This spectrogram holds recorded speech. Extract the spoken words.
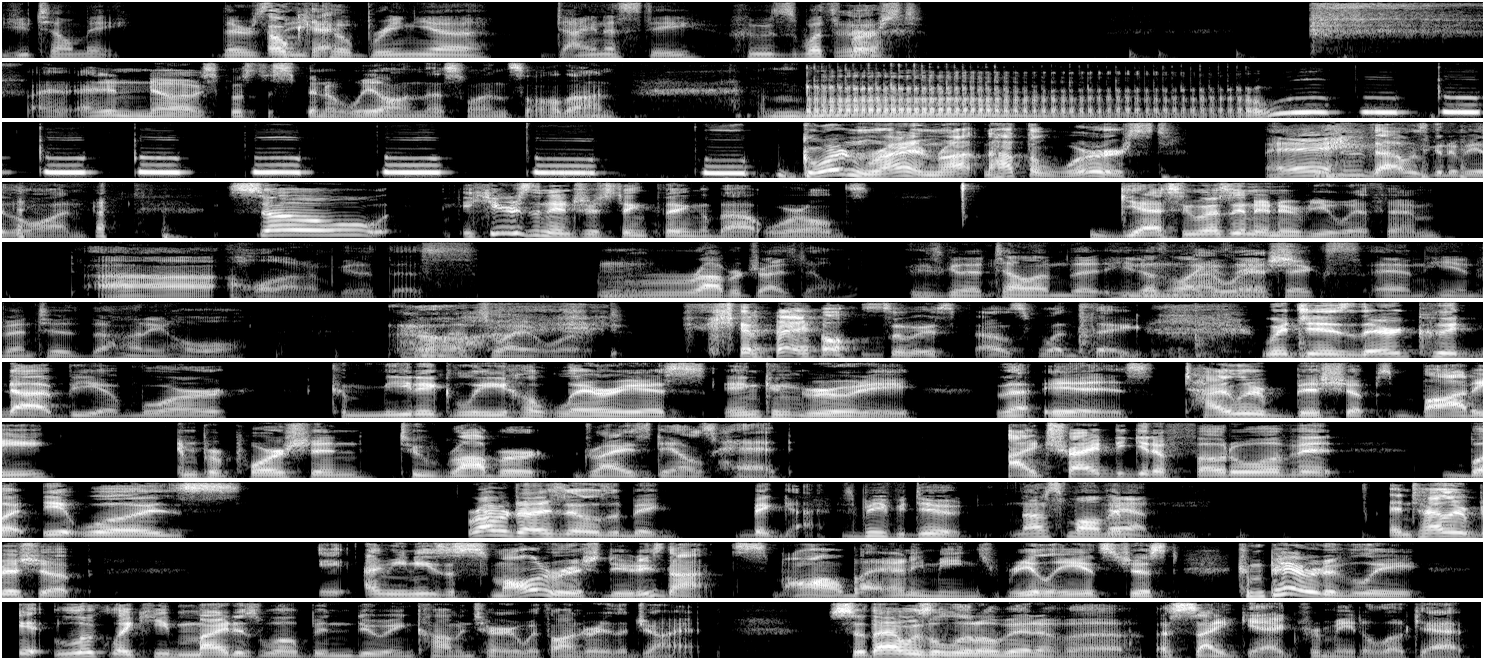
You tell me. There's okay. the Cobrinha dynasty. Who's what's Ugh. first? I, I, didn't know I was supposed to spin a wheel on this one, so hold on. Gordon Ryan, not the worst. Hey. That was going to be the one? so here's an interesting thing about Worlds. Guess who has an interview with him? Uh, hold on, I'm good at this. Robert Drysdale. He's going to tell him that he doesn't Mm, like I his wish. antics, and he invented the honey hole, and Oh. that's why it worked. Can I also espouse one thing, which is there could not be a more comedically hilarious incongruity that is Tyler Bishop's body in proportion to Robert Drysdale's head. I tried to get a photo of it, but it was Robert Drysdale is a big, big guy. He's a beefy dude, not a small Yep. man. And Tyler Bishop, I- I mean, he's a smallerish dude. He's not small by any means, really. It's just comparatively, it looked like he might as well have been doing commentary with Andre the Giant. So that was a little bit of a, a sight gag for me to look at.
